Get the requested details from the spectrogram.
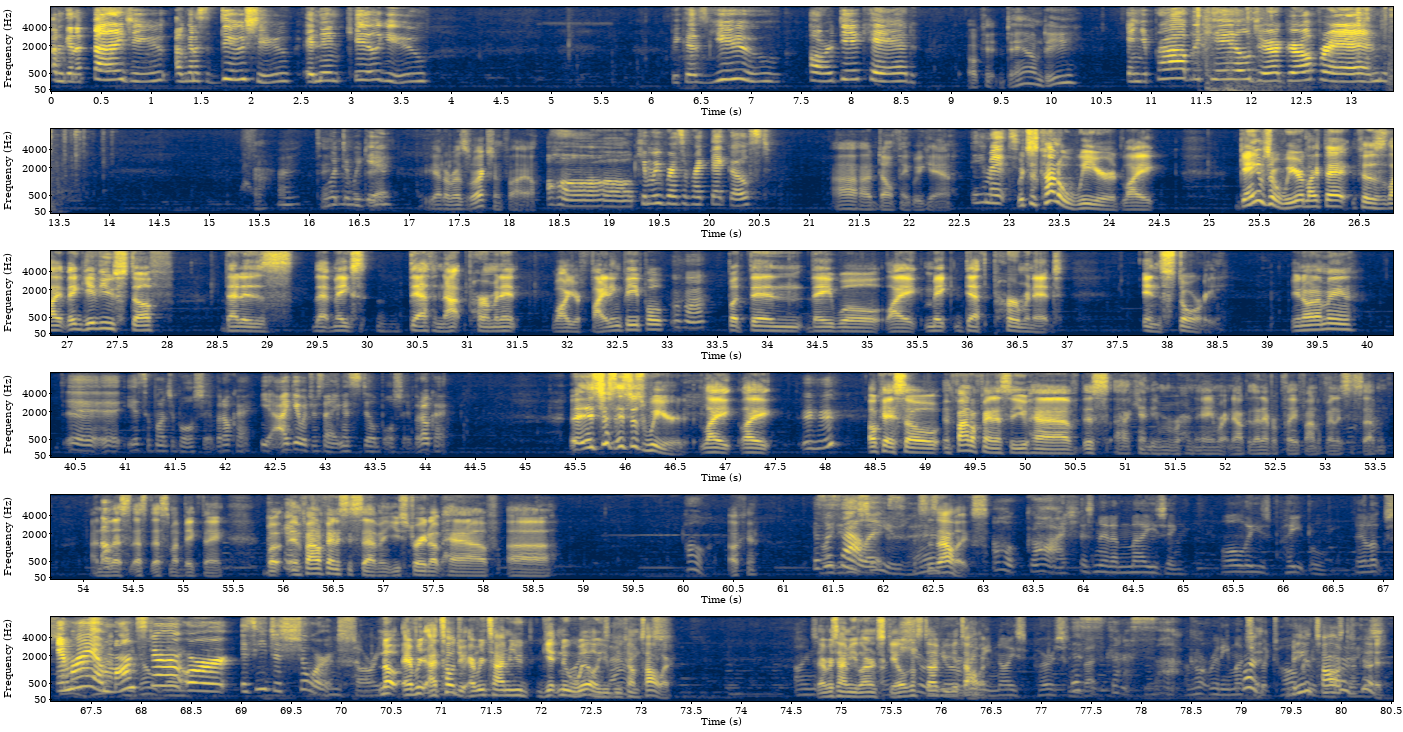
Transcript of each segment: I'm gonna find you. I'm gonna seduce you and then kill you. Because you are a dickhead. Okay, damn, D. And you probably killed your girlfriend. All right. What did we D. get? We got a resurrection phial. Oh, can we resurrect that ghost? I don't think we can. Damn it. Which is kind of weird. Like games are weird like that because like they give you stuff that is that makes death not permanent while you're fighting people, Uh-huh. but then they will like make death permanent in story. You know what I mean? Uh, it's a bunch of bullshit, but okay. Yeah, I get what you're saying. It's still bullshit, but okay. It's just it's just weird. Like like okay, so in Final Fantasy you have this I can't even remember her name right now because I never played Final Fantasy Seven. I know that's that's that's my big thing. But Okay. in Final Fantasy Seven, you straight up have uh Oh, okay. Is I this didn't Alex? This there. is Alex. Oh God. Isn't it amazing? All these people. They look so Am I a happy, monster or is he just I'm short? sorry. No, every I told you every time you get new My will, you become Alex. taller. So every time you learn I'm skills and stuff, you you're get a taller. really nice person, This but is gonna suck. I'm not really much of a What? talker Being taller is days. good.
